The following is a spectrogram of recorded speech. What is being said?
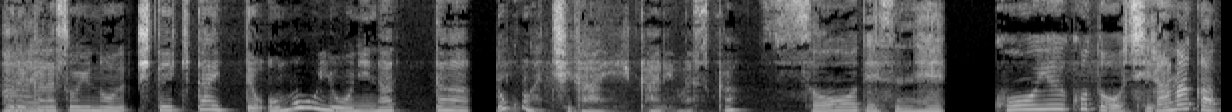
これからそういうのをしていきたいって思うようになった、どこが違いがありますか？そうですね。こういうことを知らなかっ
